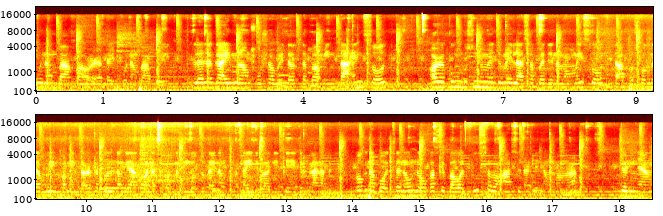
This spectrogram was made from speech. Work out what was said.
po ng baka or atay po ng baboy. Lalagayin mo lang po siya without the paminta and salt. Or kung gusto niyo medyo may lasa, pwede namang may salt. Tapos huwag na po yung paminta or katulad ng ginagawa natin pag nagluluto tayo ng atay, di ba? Tinitimpla natin. Huwag na po, it's a no-no kasi bawal po sa mga aso natin ang mga ganyang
